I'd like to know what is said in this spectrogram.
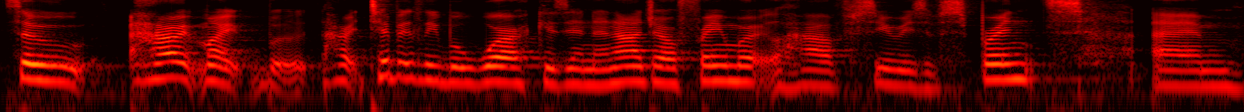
So how it might, how it typically will work is in an agile framework, it'll have a series of sprints. Um,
